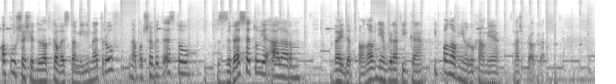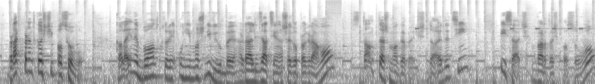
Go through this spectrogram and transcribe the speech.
Opuszczę się dodatkowe 100 mm na potrzeby testu, zresetuję alarm, wejdę ponownie w grafikę i ponownie uruchamię nasz program. Brak prędkości posuwu. Kolejny błąd, który uniemożliwiłby realizację naszego programu. Stąd też mogę wejść do edycji, wpisać wartość posuwu,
